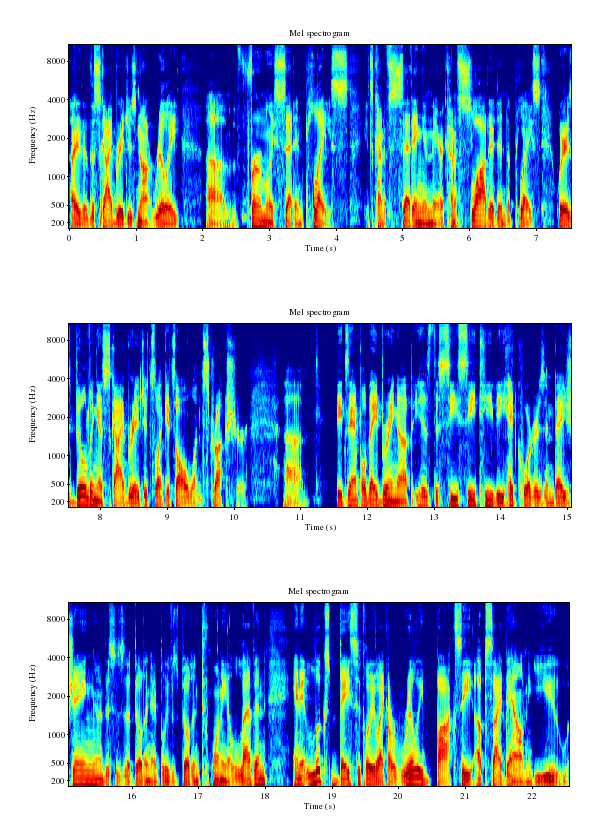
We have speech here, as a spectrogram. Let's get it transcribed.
Uh, the sky bridge is not really um, firmly set in place. It's kind of setting in there, kind of slotted into place. Whereas building a sky bridge, it's like it's all one structure. Um, the example they bring up is the CCTV headquarters in Beijing. This is a building I believe was built in 2011, and it looks basically like a really boxy upside down U.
